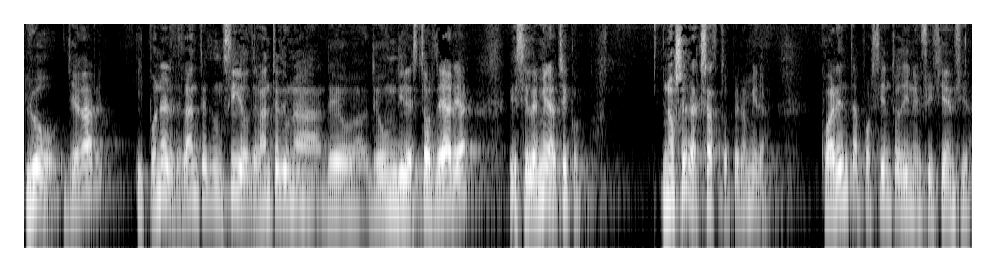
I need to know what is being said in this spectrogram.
luego llegar y poner delante de un CIO, delante de, una, de un director de área, y decirle, mira chico, no será exacto, pero mira, 40% de ineficiencia,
